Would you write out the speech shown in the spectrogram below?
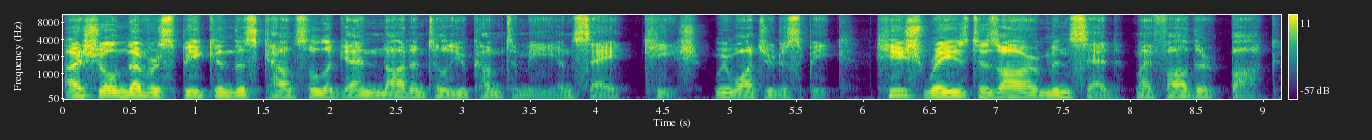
I shall never speak in this council again, not until you come to me and say, Keesh, we want you to speak. Keesh raised his arm and said, My father, Bok,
